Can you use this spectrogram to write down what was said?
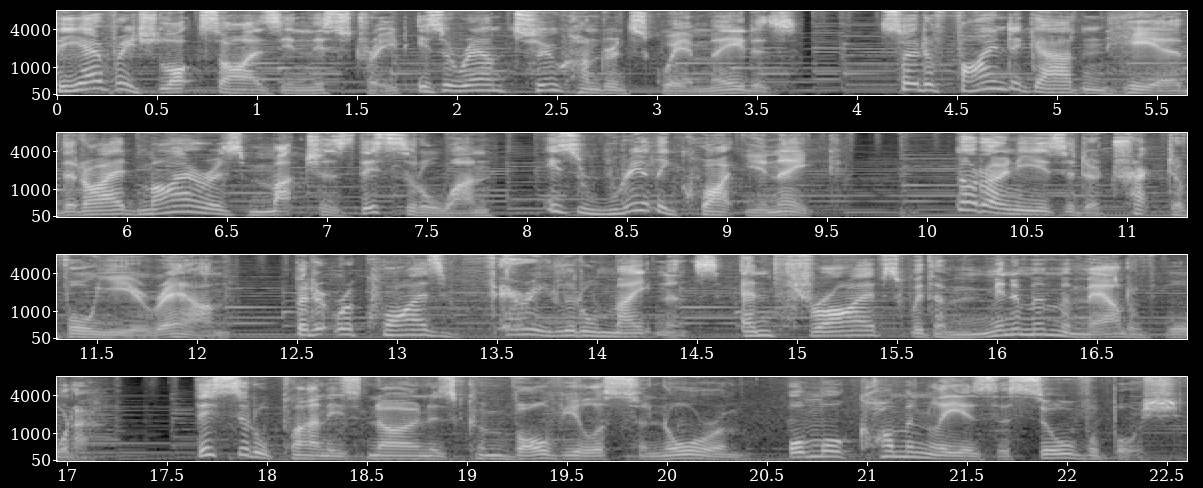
The average lot size in this street is around 200 square metres. So to find a garden here that I admire as much as this little one is really quite unique. Not only is it attractive all year round, but it requires very little maintenance and thrives with a minimum amount of water. This little plant is known as Convolvulus cneorum, or more commonly as the silver bush.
